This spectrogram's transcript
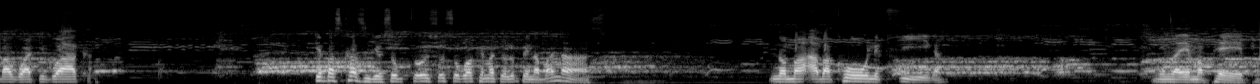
bakwati kwakha. Kepha sikhathi nje sokutho- sokwakha emadolobheni abanaso noma abakhoni kufika ngenxa yemaphepha.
